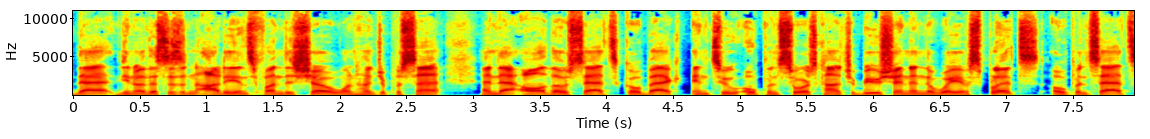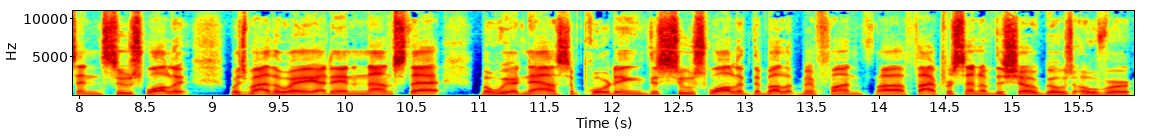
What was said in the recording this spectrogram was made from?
that you know this is an audience funded show, 100%, and that all those sats go back into open source contribution in the way of splits, Open Sats, and Zeus Wallet. Which, by the way, I didn't announce that but we are now supporting the Zeus Wallet Development Fund. Uh, five percent of the show goes over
